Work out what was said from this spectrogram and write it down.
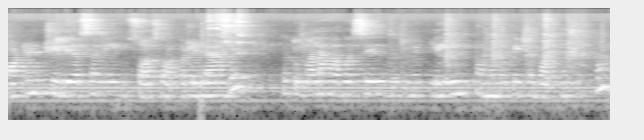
हॉट अँड चिली असा मी सॉस वापरलेला आहे. तर तुम्हाला हवं असेल तर तुम्ही प्लेन टोमॅटो केचप वापरू शकता.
